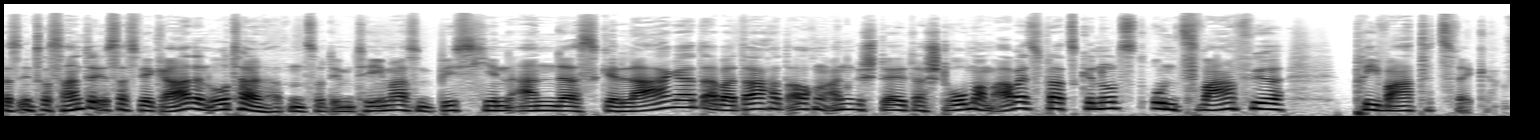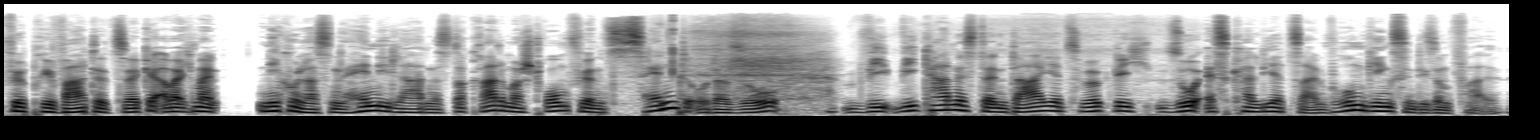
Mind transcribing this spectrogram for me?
das Interessante ist, dass wir gerade ein Urteil hatten zu dem Thema, ist ein bisschen anders gelagert, aber da hat auch ein Angestellter Strom am Arbeitsplatz genutzt und zwar für private Zwecke. Für private Zwecke, aber ich meine, Nikolas, ein Handyladen ist doch gerade mal Strom für einen Cent oder so. Wie, wie kann es denn da jetzt wirklich so eskaliert sein? Worum ging es in diesem Fall?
